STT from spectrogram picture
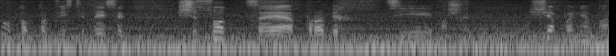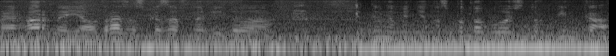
ну тобто 210 600 це пробіг цієї машини. Щеплення бере гарне, я одразу сказав на відео. Єдине мені не сподобалась турбінка,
